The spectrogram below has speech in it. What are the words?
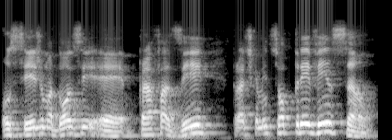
Ou seja, uma dose é, para fazer praticamente só prevenção.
